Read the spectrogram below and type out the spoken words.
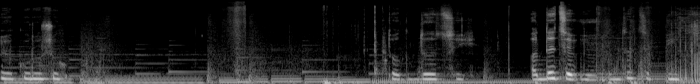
Я коротше. Так, де цей? А де ця, де ця піца?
